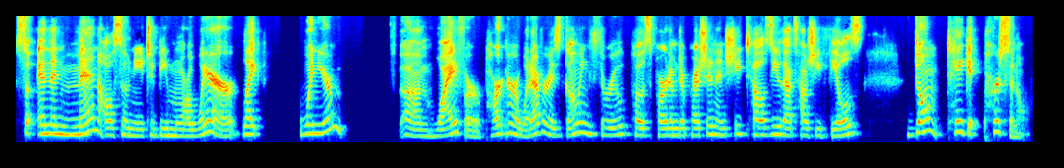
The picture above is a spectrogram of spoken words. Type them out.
So and then men also need to be more aware. Like when your um, wife or partner or whatever is going through postpartum depression and she tells you that's how she feels don't take it personal.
